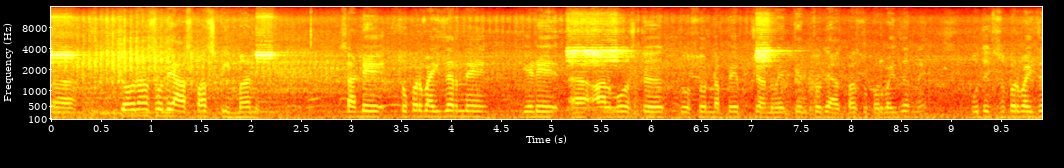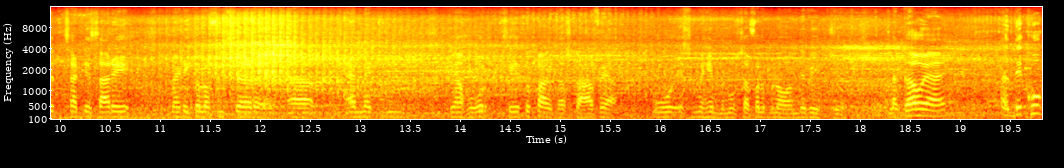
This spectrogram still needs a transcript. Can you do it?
1400 ਦੇ ਆਸ-ਪਾਸ ਟੀਮਾਂ ਨੇ। ਸਾਡੇ ਸੁਪਰਵਾਈਜ਼ਰ ਨੇ ਜਿਹੜੇ ਆਲਮੋਸਟ 290 95 300 ਦੇ ਆਸ-ਪਾਸ ਸੁਪਰਵਾਈਜ਼ਰ ਨੇ। ਉਹਦੇ 'ਚ ਸੁਪਰਵਾਈਜ਼ਰ ਸਾਡੇ ਸਾਰੇ ਮੈਡੀਕਲ ਅਫੀਸਰ ਐਮਐਚਡੀ ਜਾਂ ਹੋਰ ਸਿਹਤ ਵਿਭਾਗ ਦਾ ਸਟਾਫ ਆ, ਉਹ ਇਸ ਮੁਹਿੰਮ ਨੂੰ ਸਫਲ ਬਣਾਉਣ ਦੇ ਵਿੱਚ ਲੱਗਾ ਹੋਇਆ ਹੈ। ਦੇਖੋ,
